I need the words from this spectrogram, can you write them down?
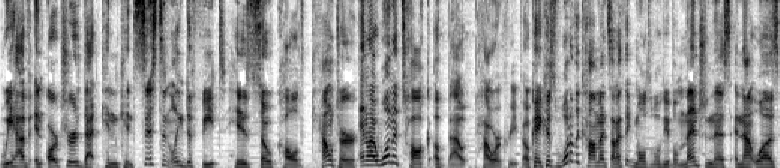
We have an archer that can consistently defeat his so-called counter. And I want to talk about power creep okay? Because one of the comments and I think multiple people mentioned this and that was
